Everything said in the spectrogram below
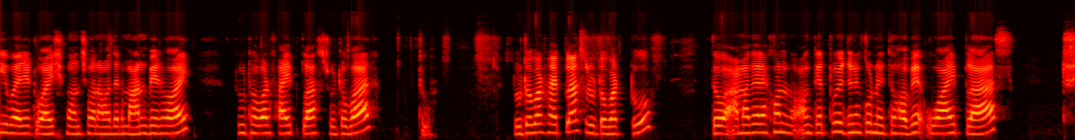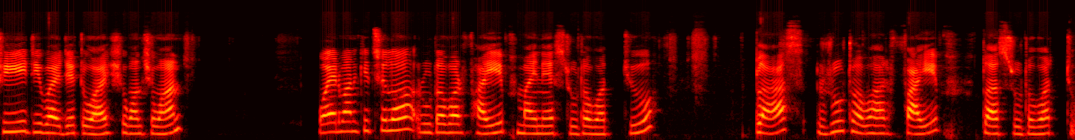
ডিভাইডেড ওয়াই সমান সমান আমাদের মান বের হয় root over five plus root over two root over five plus root over two তো আমাদের এখন অঙ্কের প্রয়োজনে করে নিতে হবে Y plus three divided Y সমান সমান ওয়াইয়ের মান কি ছিল? Root over five minus root over two plus root over five plus root over two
